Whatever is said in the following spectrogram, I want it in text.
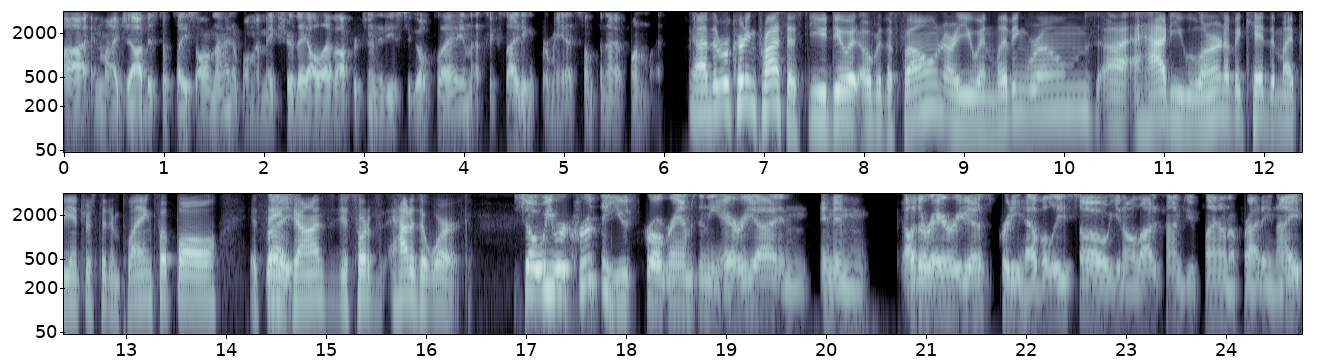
Uh, and my job is to place all nine of them and make sure they all have opportunities to go play. And that's exciting for me. That's something I have fun with. Uh, the recruiting process, do you do it over the phone? Are you in living rooms? Uh, how do you learn of a kid that might be interested in playing football? At St. Right. John's? Just sort of how does it work? So we recruit the youth programs in the area and and in other areas pretty heavily. So, you know, a lot of times you play on a Friday night,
